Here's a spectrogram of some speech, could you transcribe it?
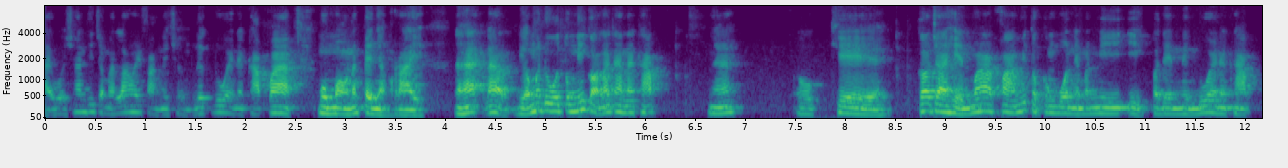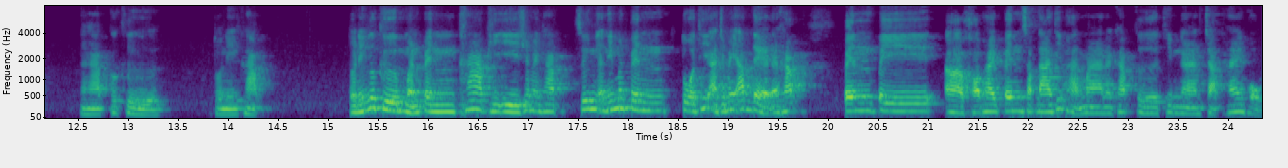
ลาย ๆ เวอร์ชันที่จะมาเล่าให้ฟังในเชิงลึกด้วยนะครับ ว่ามุมมองนั้นเป็นอย่างไรนะฮะเดี๋ยวมาดูตรงนี้ก่อนแล้วกันนะครับนะโอเค ก็จะเห็นว่าความวิตกกังวลเนี่ยมันมีอีกประเด็นหนึ่งด้วยนะครับ นะครับก็คือตัวนี้ครับ ตัวนี้ก็คือเหมือนเป็นค่า PE ใช่ไหมครับ ซึ่งอันนี้มันเป็นตัวที่อาจจะไม่อัปเดตนะครับ เป็นปีอขออภัยเป็นสัปดาห์ที่ผ่านมานะครับ คือทีมงานจัดให้ผม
